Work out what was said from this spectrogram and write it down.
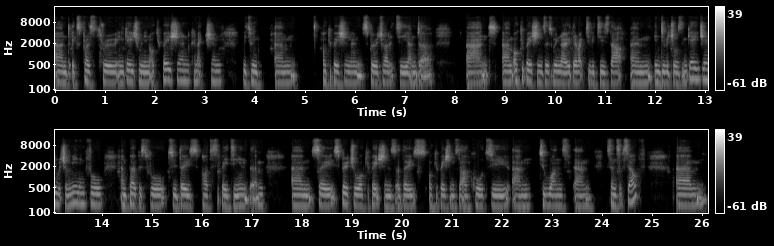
and expressed through engagement in occupation, connection between occupation and spirituality, and uh, and um, occupations, as we know, they're activities that um, individuals engage in, which are meaningful and purposeful to those participating in them. Um, so spiritual occupations are those occupations that are core to, um, to one's um, sense of self. Um,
